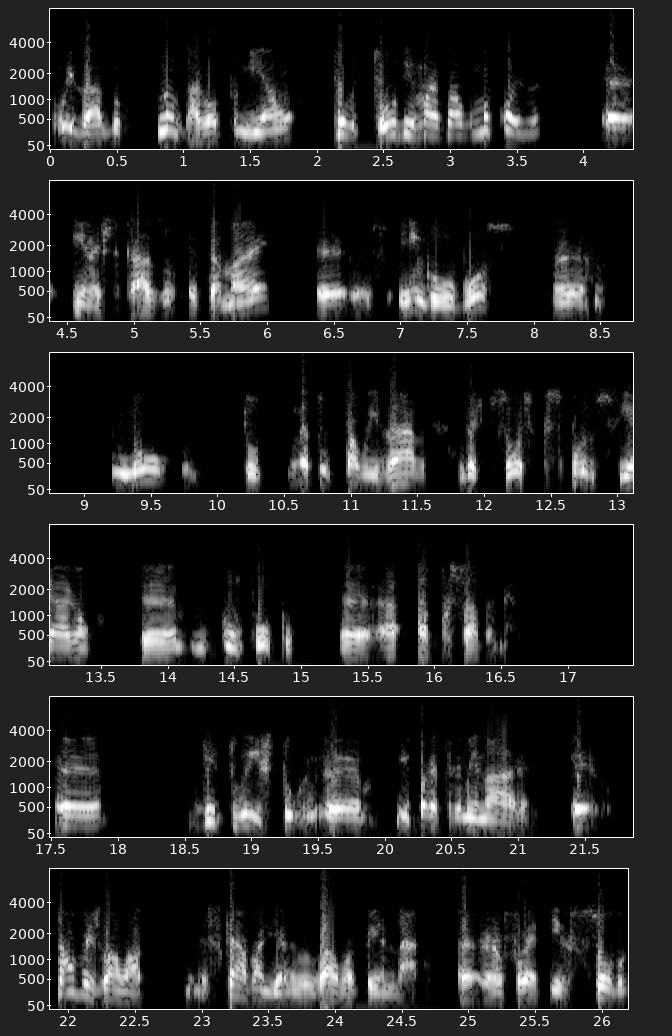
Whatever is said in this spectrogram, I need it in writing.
cuidado não dar opinião por tudo e mais alguma coisa. Uh, e neste caso uh, também uh, englobou-se uh, na totalidade das pessoas que se pronunciaram um pouco apressadamente. Dito isto, uh, e para terminar, uh, talvez vá se calhar vale, vale a pena uh, refletir sobre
